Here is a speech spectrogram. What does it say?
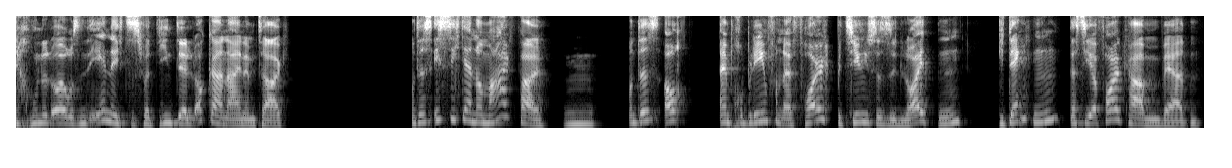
ja, 100 Euro sind eh nichts, das verdient der locker an einem Tag. Und das ist nicht der Normalfall. Mhm. Und das ist auch ein Problem von Erfolg, beziehungsweise Leuten, die denken, dass sie Erfolg haben werden.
